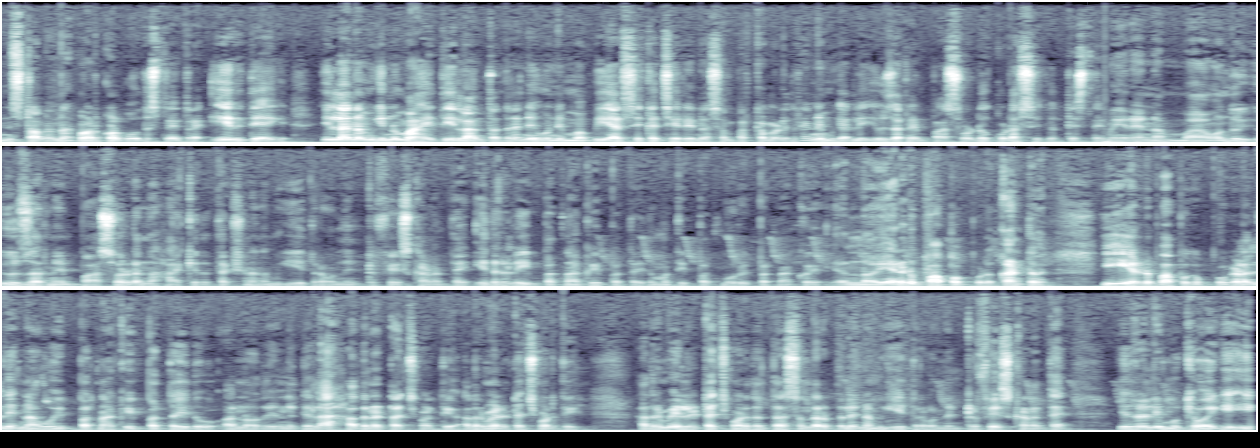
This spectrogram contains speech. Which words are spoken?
ಇನ್ಸ್ಟಾಲನ್ನು ಮಾಡ್ಕೊಳ್ಬೋದು ಸ್ನೇಹಿತರೆ. ಈ ರೀತಿಯಾಗಿ. ಇಲ್ಲ, ನಮ್ಗೆ ಇನ್ನೂ ಮಾಹಿತಿ ಇಲ್ಲ ಅಂತಂದರೆ ನೀವು ನಿಮ್ಮ ಬಿ ಆರ್ ಸಿ ಕಚೇರಿಯನ್ನು ಸಂಪರ್ಕ ಮಾಡಿದರೆ ನಿಮಗೆ ಅಲ್ಲಿ ಯೂಸರ್ ನೇಮ್ ಪಾಸ್ವರ್ಡು ಕೂಡ ಸಿಗುತ್ತೆ ಸ್ನೇಹಿತರೆ. ಮೇಲೆ ನಮ್ಮ ಒಂದು ಯೂಸರ್ ನೇಮ್ ಪಾಸ್ವರ್ಡನ್ನು ಹಾಕಿದ ತಕ್ಷಣ ನಮಗೆ ಈ ಥರ ಒಂದು ಇಂಟರ್ಫೇಸ್ ಕಾಣುತ್ತೆ. ಇದರಲ್ಲಿ ಇಪ್ಪತ್ನಾಲ್ಕು, ಇಪ್ಪತ್ತೈದು ಮತ್ತು ಇಪ್ಪತ್ತ್ಮೂರು ಇಪ್ಪತ್ನಾಲ್ಕು ಅನ್ನೋ ಎರಡು ಪಾಪಪ್ಗಳು ಕಾಣ್ತವೆ. ಈ ಎರಡು ಪಾಪಪ್ಗಳಲ್ಲಿ ನಾವು ಇಪ್ಪತ್ನಾಲ್ಕು, ಇಪ್ಪತ್ತೈದು ಅನ್ನೋದು ಏನಿದೆಯಲ್ಲ, ಅದನ್ನು ಟಚ್ ಮಾಡ್ತೀವಿ. ಅದರ ಮೇಲೆ ಟಚ್ ಮಾಡ್ತೀವಿ. ಅದರ ಮೇಲೆ ಟಚ್ ಮಾಡಿದಂಥ ಸಂದರ್ಭದಲ್ಲಿ ನಮಗೆ ಈ ಥರ ಒಂದು ಇಂಟರ್ಫೇಸ್ ಕಾಣುತ್ತೆ. ಇದರಲ್ಲಿ ಮುಖ್ಯವಾಗಿ ಈ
